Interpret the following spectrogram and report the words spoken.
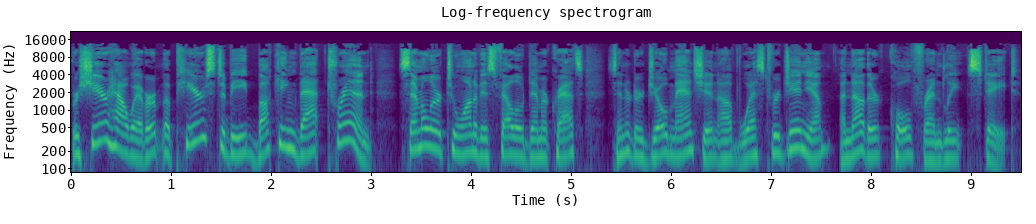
Beshear, however, appears to be bucking that trend, similar to one of his fellow Democrats, Senator Joe Manchin of West Virginia, another coal friendly state.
